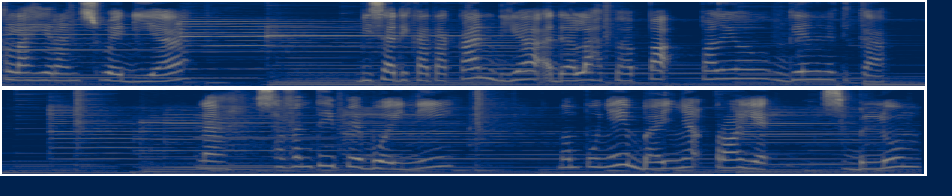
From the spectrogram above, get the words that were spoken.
kelahiran Swedia. Bisa dikatakan dia adalah bapak paleogenetika. Nah, Svante Pebo ini mempunyai banyak proyek sebelum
